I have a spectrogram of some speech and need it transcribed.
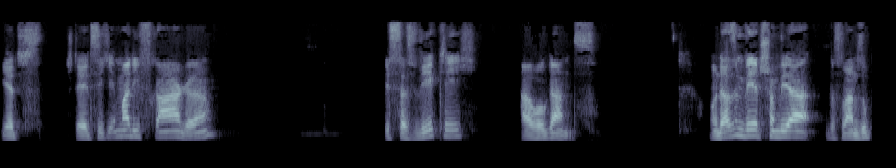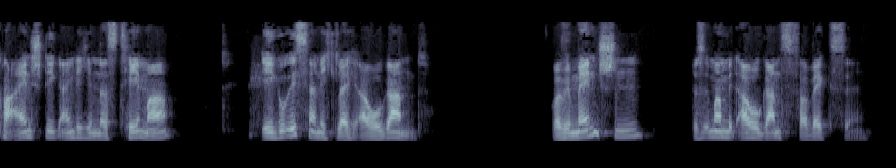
Jetzt stellt sich immer die Frage, ist das wirklich Arroganz? Und da sind wir jetzt schon wieder, das war ein super Einstieg eigentlich in das Thema. Ego ist ja nicht gleich arrogant. Weil wir Menschen das immer mit Arroganz verwechseln.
